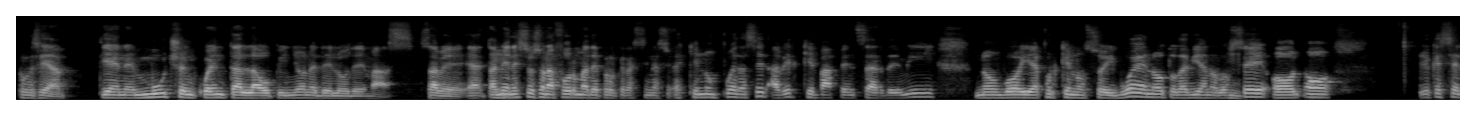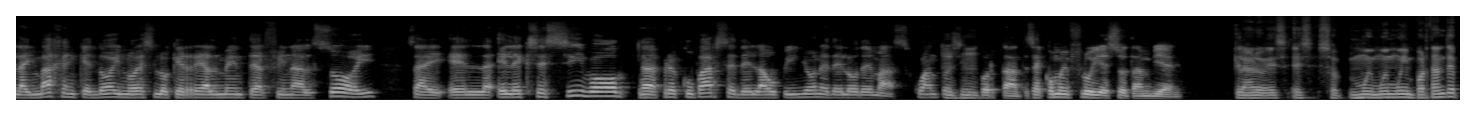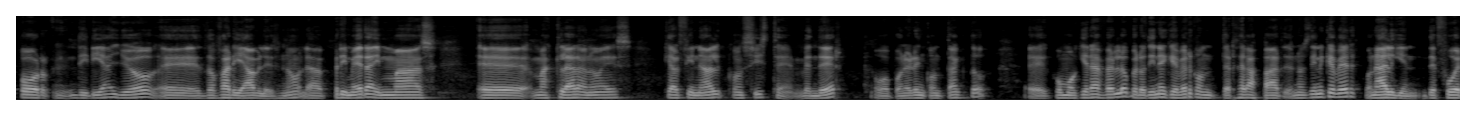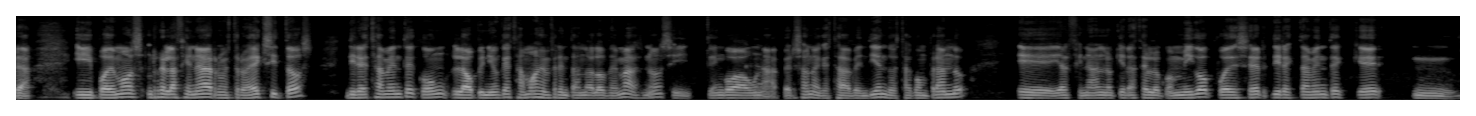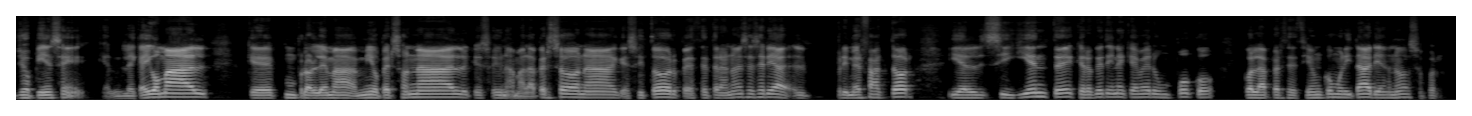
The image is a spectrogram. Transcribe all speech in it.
¿cómo se llama? Tiene mucho en cuenta la opinión de los demás, ¿sabe? Eh, también mm. eso es una forma de procrastinación, es que no puedo hacer, a ver qué va a pensar de mí, no voy a, porque no soy bueno, todavía no lo mm. sé, o, o yo qué sé, la imagen que doy no es lo que realmente al final soy, ¿sabe? El, el excesivo uh, preocuparse de la opinión de los demás, cuánto es importante, o sea, cómo influye eso también. Claro, es, muy, muy, muy importante por, diría yo, eh, dos variables, ¿no? La primera y más, eh, más clara, ¿no? Es que al final consiste en vender o poner en contacto, eh, como quieras verlo, pero tiene que ver con terceras partes, ¿no? Tiene que ver con alguien de fuera y podemos relacionar nuestros éxitos directamente con la opinión que estamos enfrentando a los demás, ¿no? Si tengo a una persona que está vendiendo, está comprando, eh, y al final no quiere hacerlo conmigo, puede ser directamente que mm, yo piense que le caigo mal, que es un problema mío personal, que soy una mala persona, que soy torpe, etcétera, ¿no? Ese sería el primer factor. Y el siguiente creo que tiene que ver un poco con la percepción comunitaria ¿no?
